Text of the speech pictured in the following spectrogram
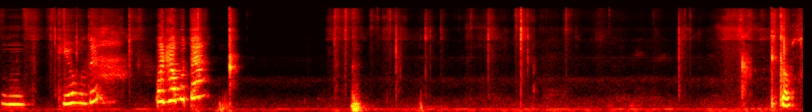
Can you hold it? Want help with that? It goes.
